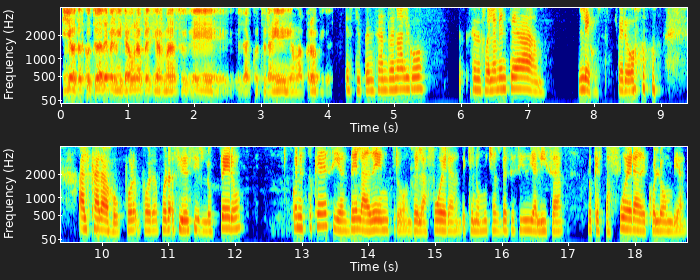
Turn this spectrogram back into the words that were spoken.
y otras culturas le permiten a uno apreciar más eh, la cultura y el idioma propio. Estoy pensando en algo, se me fue la mente a lejos, pero al carajo, por, por, por, así decirlo. Pero con esto que decías del adentro, del afuera, de que uno muchas veces idealiza lo que está fuera de Colombia,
